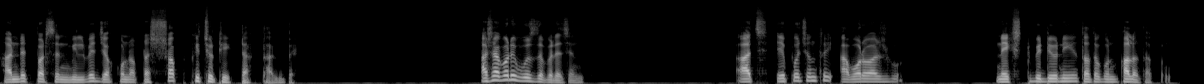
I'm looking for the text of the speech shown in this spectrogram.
হান্ড্রেড পার্সেন্ট মিলবে যখন আপনার সব কিছু ঠিকঠাক থাকবে। আশা করি বুঝতে পেরেছেন। আজ এ পর্যন্তই, আবারও আসব। নেক্সট ভিডিও নিয়ে ততক্ষণ ভালো থাকুন।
